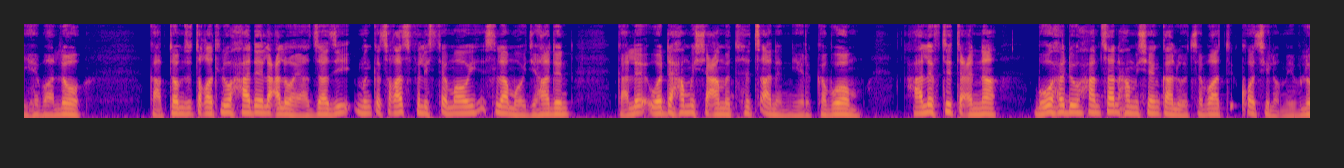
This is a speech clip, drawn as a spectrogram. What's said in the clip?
ይህብ ኣሎ ካብቶም ዝተቐትሉ ሓደ ላዕለዋይ ኣዛዚ ምንቅስቓስ ፍልስጤማዊ እስላማዊ ጅሃድን ካልእ ወዲ ሓሙሽተ ዓመት ህፃንን ይርከብዎም ሓለፍቲ ጥዕና ብውሕዱ ሓሓ ካልኦት ሰባት ቆሲሎም ይብሉ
